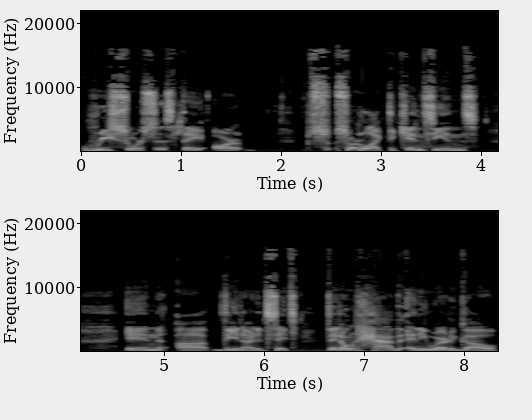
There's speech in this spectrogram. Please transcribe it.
resources. They are s- sort of like the Keynesians in uh, the United States. They don't have anywhere to go.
